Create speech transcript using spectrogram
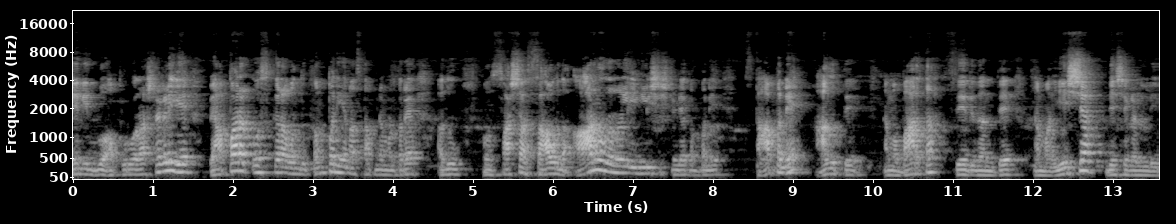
ಏನಿದ್ವು ಆ ಪೂರ್ವ ರಾಷ್ಟ್ರಗಳಿಗೆ ವ್ಯಾಪಾರಕ್ಕೋಸ್ಕರ ಒಂದು ಕಂಪನಿಯನ್ನ ಸ್ಥಾಪನೆ ಮಾಡ್ತಾರೆ. ಅದು ಸಾಶಾ ಸಾವಿರದ ಆರುನೂರರಲ್ಲಿ ಇಂಗ್ಲಿಷ್ ಈಸ್ಟ್ ಇಂಡಿಯಾ ಕಂಪನಿ ಸ್ಥಾಪನೆ ಆಗುತ್ತೆ. ನಮ್ಮ ಭಾರತ ಸೇರಿದಂತೆ ನಮ್ಮ ಏಷ್ಯಾ ದೇಶಗಳಲ್ಲಿ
